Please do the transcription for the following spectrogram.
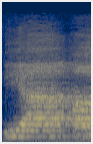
Yeah.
